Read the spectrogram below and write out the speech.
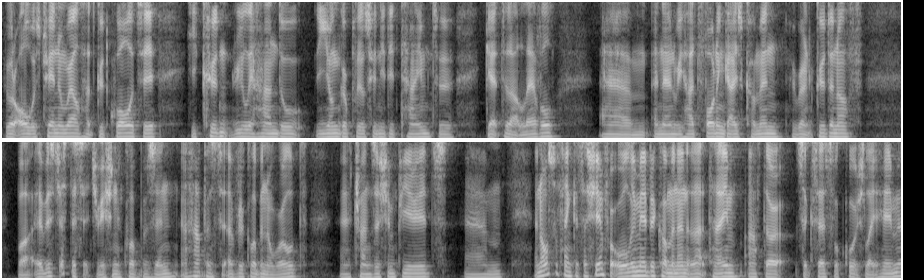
who are always training well, had good quality. He couldn't really handle the younger players who needed time to get to that level. Um, and then we had foreign guys come in who weren't good enough. But it was just the situation the club was in. It happens to every club in the world. Uh, transition periods. Um, and also think it's a shame for Ole maybe coming in at that time after a successful coach like Heimir.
